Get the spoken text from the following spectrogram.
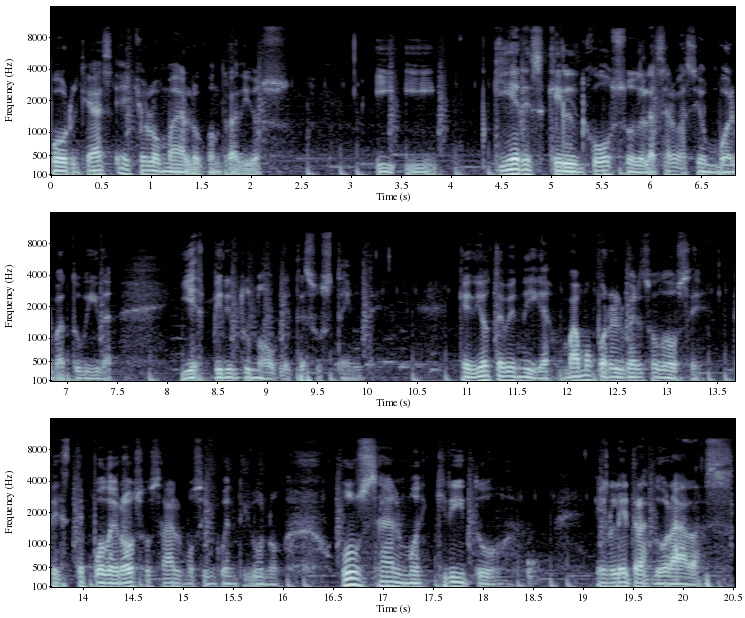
porque has hecho lo malo contra Dios y, quieres que el gozo de la salvación vuelva a tu vida y espíritu noble te sustente. Que Dios te bendiga. Vamos por el verso 12 de este poderoso Salmo 51. Un salmo escrito en letras doradas,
